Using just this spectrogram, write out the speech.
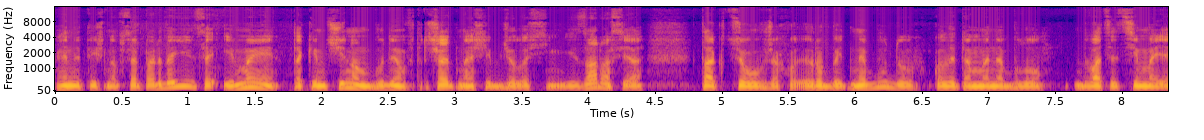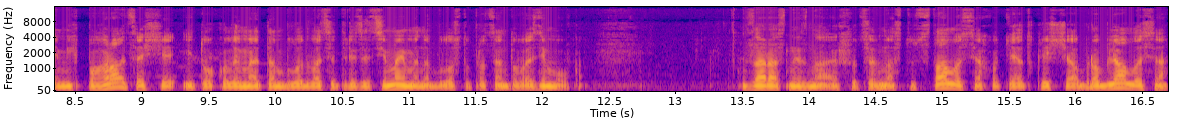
генетично все передається, і ми таким чином будемо втрачати наші бджолосім'ї. Зараз я так цього вже робити не буду. Коли там в мене було 20 сімей, я міг погратися ще, і то, коли в мене там було 20-30 сімей, в мене було 100% зимовка. Зараз не знаю, що це в нас тут сталося, хоча я от кліща оброблялося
